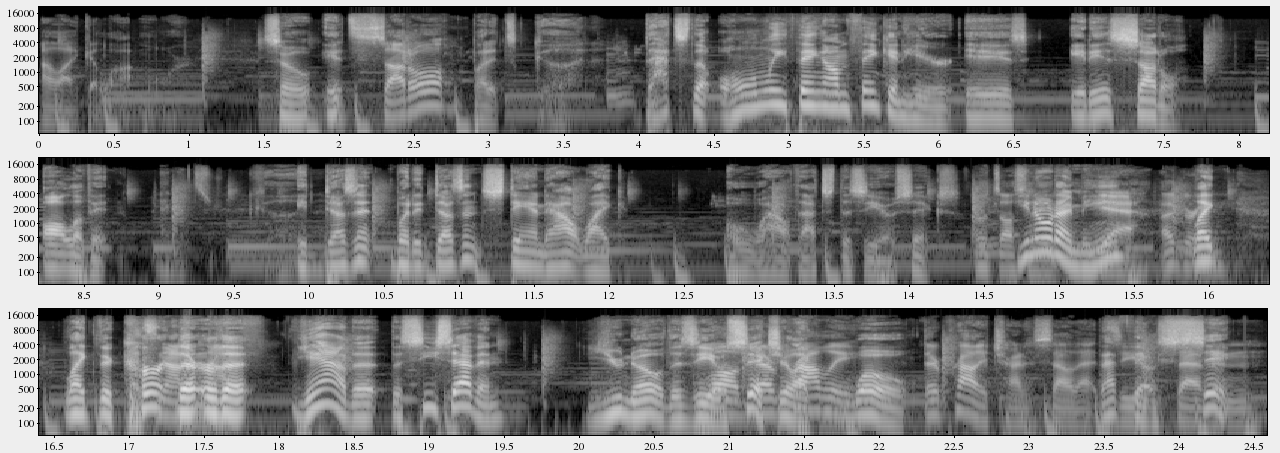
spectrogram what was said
I like a lot more. So it's It's subtle, but it's good. That's the only thing I'm thinking here is it is subtle, all of it. And it's good. It doesn't, but it doesn't stand out like, oh wow, that's the Z06. Oh, it's also You know what I mean? Yeah, agree. Like, like the current the, or the yeah the the C7. You know the Z06. Well, oh You're probably- like, whoa. they're probably trying to sell that, That thing's Z07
